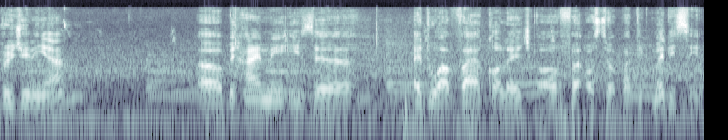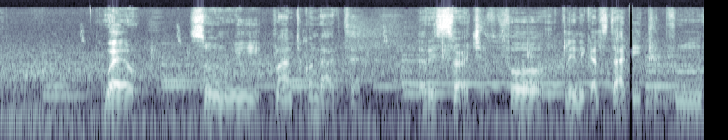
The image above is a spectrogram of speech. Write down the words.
Virginia. Uh, behind me is the Edward Via College of uh, Osteopathic Medicine, where soon we plan to conduct uh, research for clinical study to prove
